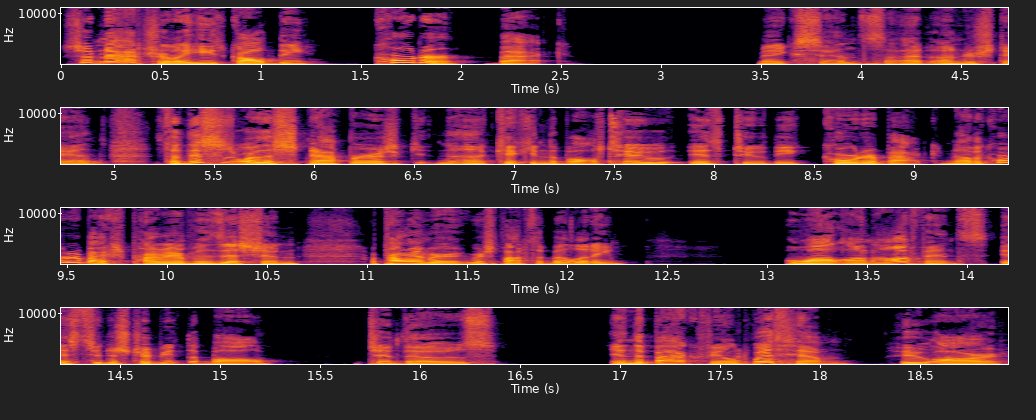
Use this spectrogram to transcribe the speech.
So naturally, he's called the quarterback. Makes sense. I understand. So this is where the snapper is uh, kicking the ball to is to the quarterback. Now the quarterback's primary position, or primary responsibility, while on offense, is to distribute the ball to those in the backfield with him who are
